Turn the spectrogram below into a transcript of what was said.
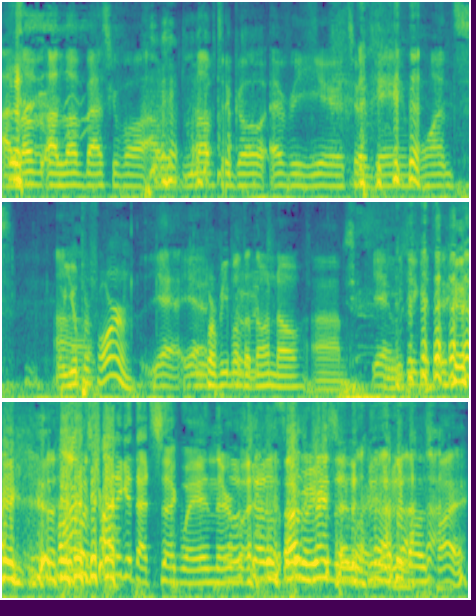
I love I love basketball. I would love to go every year to a game once. Well, you Um, perform. Yeah, yeah. For people that don't know, um, yeah, we did get to. I was trying to get that segue in there, but that was a great segue. that was fire.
